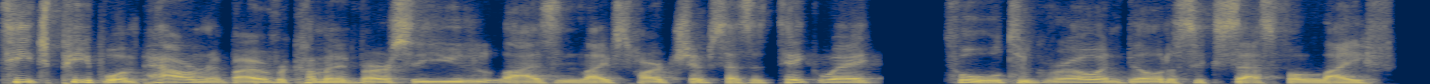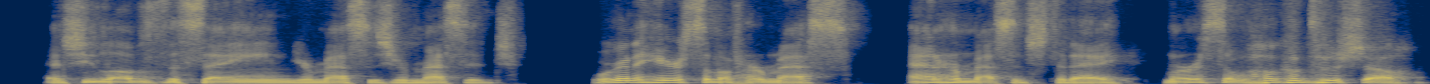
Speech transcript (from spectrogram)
teach people empowerment by overcoming adversity, utilizing life's hardships as a takeaway tool to grow and build a successful life. And she loves the saying, Your mess is your message. We're going to hear some of her mess and her message today. Marissa, welcome to the show.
